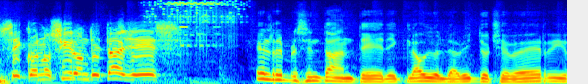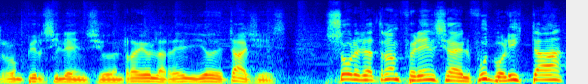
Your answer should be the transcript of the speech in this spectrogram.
Se conocieron detalles. El representante de Claudio El David Echeverri rompió el silencio en Radio La Red y dio detalles sobre la transferencia del futbolista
